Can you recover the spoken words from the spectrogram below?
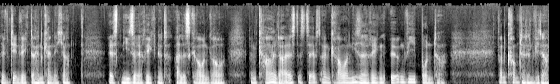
Den Weg dahin kenne ich ja. Es nieselregnet, alles grau und grau. Wenn Karl da ist, ist selbst ein grauer Nieselregen irgendwie bunter. Wann kommt er denn wieder?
